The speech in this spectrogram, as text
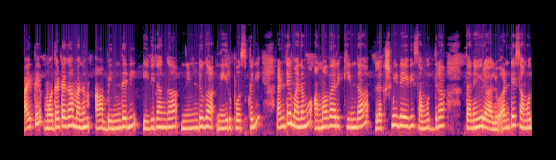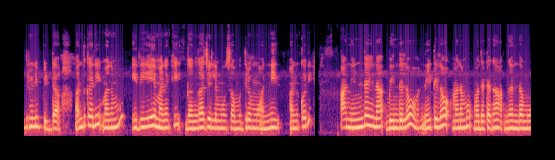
అయితే మొదటగా మనం ఆ బిందెని ఈ విధంగా నిండుగా నీరు పోసుకొని అంటే మనము అమ్మవారి కింద లక్ష్మీదేవి సముద్ర తనయురాలు అంటే సముద్రుని బిడ్డ. అందుకని మనము ఇదియే మనకి గంగాజలము సముద్రము అన్నీ అనుకొని ఆ నిండైన బిందెలో నీటిలో మనము మొదటగా గంధము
